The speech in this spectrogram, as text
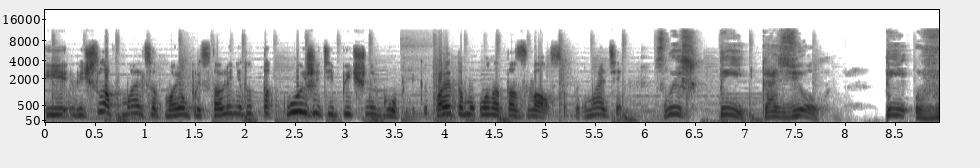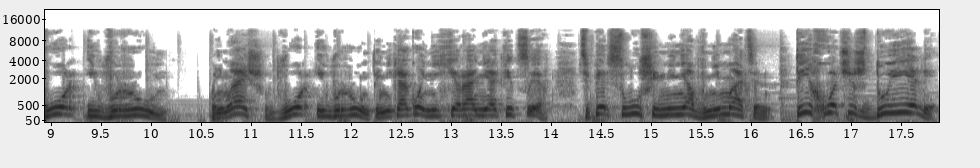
И Вячеслав Мальцев, в моем представлении, тут такой же типичный гопник, и поэтому он отозвался, понимаете? Слышь, ты, козел, ты вор и врун. Понимаешь? Вор и врун. Ты никакой ни хера не офицер. Теперь слушай меня внимательно. Ты хочешь дуэли?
